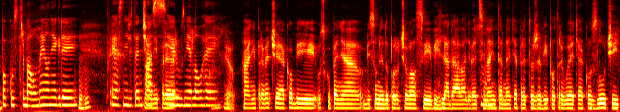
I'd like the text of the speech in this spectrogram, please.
pokus třeba o mail někdy. Mhm. Jasně, že ten čas pre- je různě dlouhý. Jo. A ani pre väčšie akoby uskupenia by som nedoporučoval si vyhľadávať veci na internete, pretože vy potrebujete ako zlúčiť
